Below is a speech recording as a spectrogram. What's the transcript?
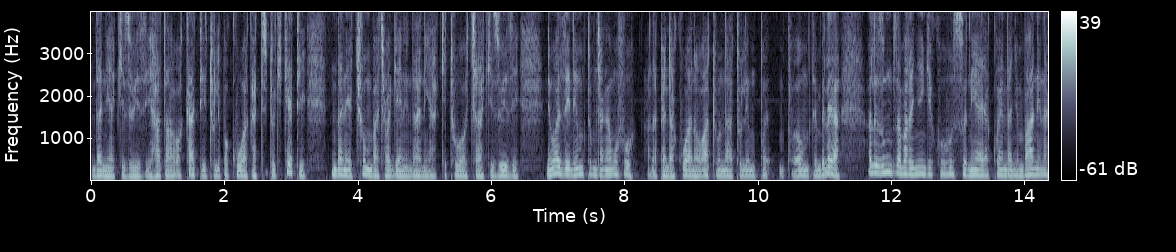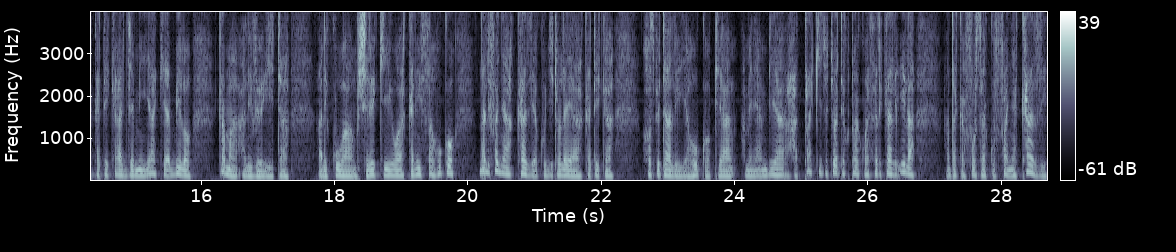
ndani ya kizuizi, hata wakati tulipokuwa kati, tukiketi ndani ya chumba cha wageni ndani ya kituo cha kizuizi. Ni wazi ni mtu mchangamfu, anapenda kuwa na watu, na tulimtembelea alizungumza mara nyingi kuhusu nia ya kwenda nyumbani na katika jamii yake ya Bilo kama alivyoita. Alikuwa mshiriki wa kanisa huko na alifanya kazi ya kujitolea katika hospitali ya huko. Pia ameniambia hataki chochote kutoka kwa serikali, ila anataka fursa ya kufanya kazi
